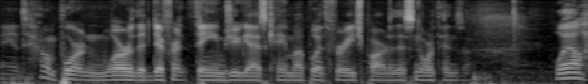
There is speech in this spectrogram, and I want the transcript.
Fans, how important were the different themes you guys came up with for each part of this north end zone? Well,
